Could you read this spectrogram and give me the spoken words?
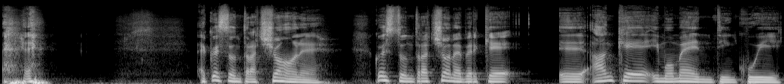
e questo è un traccione. Questo è un traccione perché eh, anche i momenti in cui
